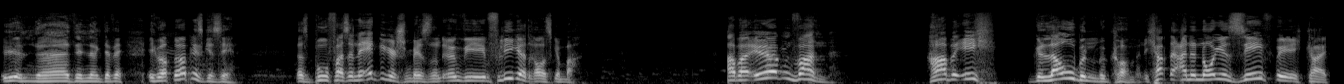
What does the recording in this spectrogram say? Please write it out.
Nase langsam weg. Ich habe überhaupt nichts gesehen. Das Buch fast in eine Ecke geschmissen und irgendwie einen Flieger draus gemacht. Aber irgendwann habe ich Glauben bekommen. Ich hatte eine neue Sehfähigkeit.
